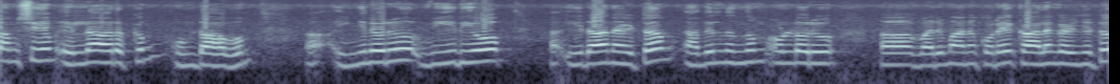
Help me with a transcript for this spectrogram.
സംശയം എല്ലാവർക്കും ഉണ്ടാവും. ഇങ്ങനൊരു വീഡിയോ ഇടാനായിട്ട് അതിൽ നിന്നും ഉള്ളൊരു വരുമാനം കുറേ കാലം കഴിഞ്ഞിട്ട്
